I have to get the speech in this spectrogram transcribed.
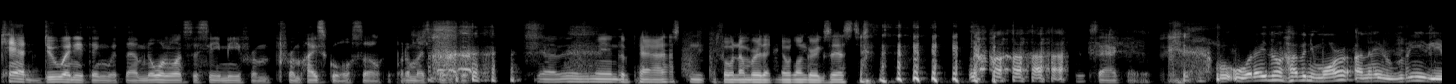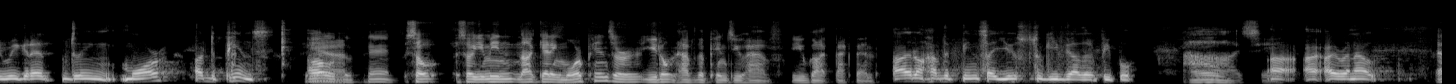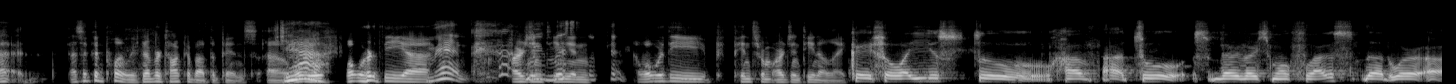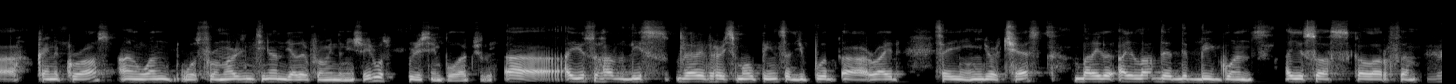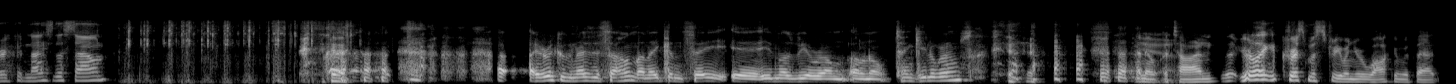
can't do anything with them. No one wants to see me from from high school, so what am I supposed to do? Yeah, this is me in the past, phone number that no longer exists. Exactly. what I don't have anymore, and I really regret doing more, are the pins. Oh, the pin. So so you mean not getting more pins, or you don't have the pins you have you got back then? I don't have the pins I used to give the other people. Ah, I see. Uh, I, I ran out. That- that's a good point. We've never talked about the pins. Uh, what were- Yeah. What were, the uh, Man, Argentinian- what were the p- pins from Argentina like? Okay, so I used to have uh, two very very small flags that were uh, kind of crossed, and one was from Argentina and the other from Indonesia. It was pretty simple actually. Uh, I used to have these very very small pins that you put uh, right, say in your chest, but I, I love the the big ones. I used to ask a lot of them. Recognize the sound? I I recognize the sound, and I can say uh, it must be around I don't know ten kilograms. I know, Yeah. a ton. You're like a Christmas tree when you're walking with that.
